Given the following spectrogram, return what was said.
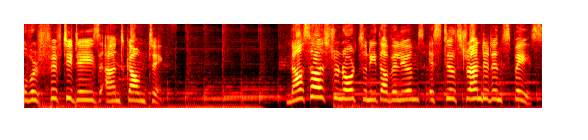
over 50 days and counting. NASA astronaut Sunita Williams is still stranded in space,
